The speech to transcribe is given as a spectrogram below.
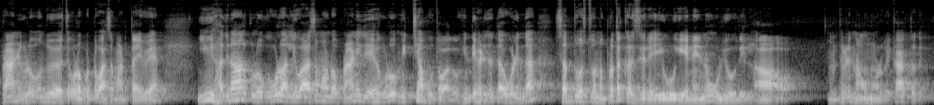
ಪ್ರಾಣಿಗಳು ಒಂದು ವ್ಯವಸ್ಥೆಗೆ ಒಳಪಟ್ಟು ವಾಸ ಮಾಡ್ತಾ ಇವೆ. ಈ ಹದಿನಾಲ್ಕು ಲೋಕಗಳು ಅಲ್ಲಿ ವಾಸ ಮಾಡುವ ಪ್ರಾಣಿ ದೇಹಗಳು ಮಿಥ್ಯಾಭೂತವಾದವು. ಹಿಂದೆ ಹೇಳಿದಂತೆ ಅವುಗಳಿಂದ ಸದ್ವಸ್ತುವನ್ನು ಪೃಥಕ್ಕರಿಸಿದರೆ ಇವು ಏನೇನೂ ಉಳಿಯುವುದಿಲ್ಲ. ಅಂಥೇಳಿ ನಾವು ನೋಡಬೇಕಾಗ್ತದೆ.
